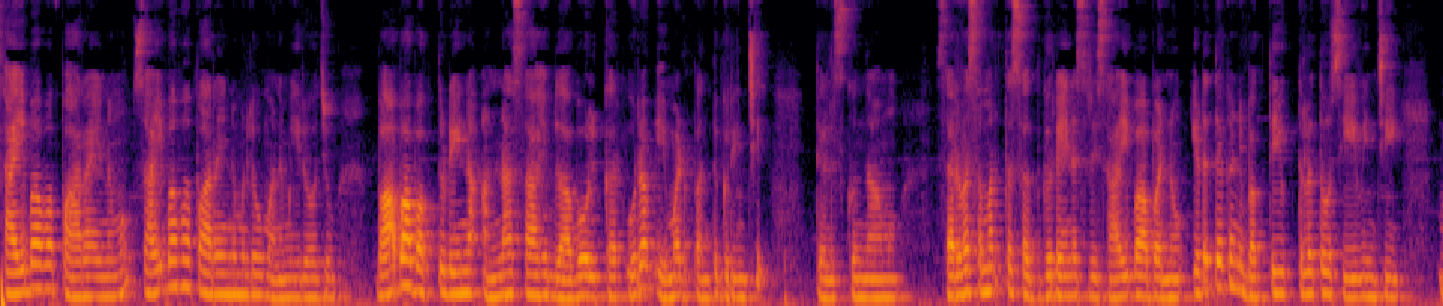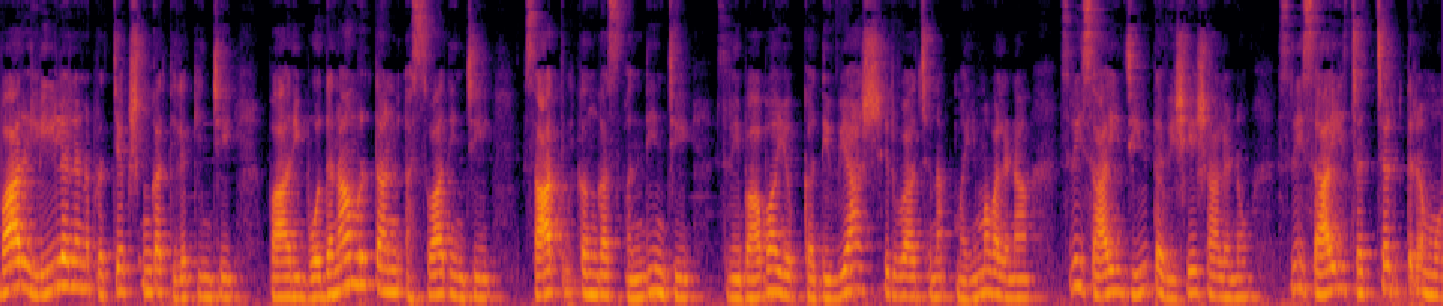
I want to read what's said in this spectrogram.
సాయిబాబా పారాయణము. సాయిబాబా పారాయణములో మనం ఈరోజు బాబా భక్తుడైన అన్నా సాహెబ్ దాబోల్కర్ ఉరవ్ ఎమడ్ పంత్ గురించి తెలుసుకుందాము. సర్వసమర్థ సద్గురైన శ్రీ సాయిబాబాను ఎడతెగని భక్తియుక్తులతో సేవించి వారి లీలలను ప్రత్యక్షంగా తిలకించి వారి బోధనామృతాన్ని ఆస్వాదించి సాత్వికంగా స్పందించి శ్రీ బాబా యొక్క దివ్యాశీర్వాచన మహిమ వలన శ్రీ సాయి జీవిత విశేషాలను శ్రీ సాయి చచ్చరిత్రము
